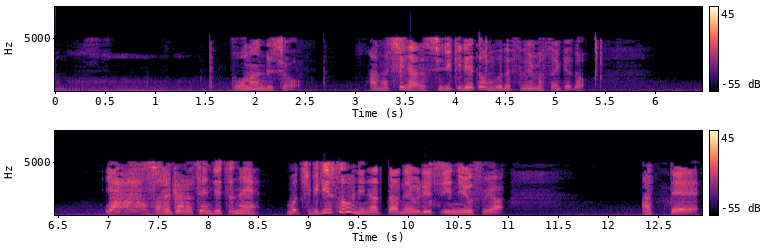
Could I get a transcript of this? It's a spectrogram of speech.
あの、どうなんでしょう。話が尻切れとんぼですみませんけど。いやー、それから先日ね、もうちびりそうになったね、嬉しいニュースがあって、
